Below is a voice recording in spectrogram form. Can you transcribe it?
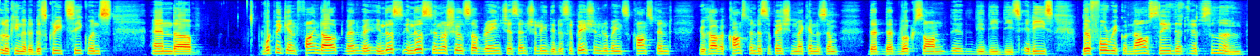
looking at a discrete sequence. And uh, what we can find out when, when, in this in this inertial subrange essentially the dissipation remains constant. You have a constant dissipation mechanism that that works on the, the, the, these eddies. Therefore we could now say that epsilon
